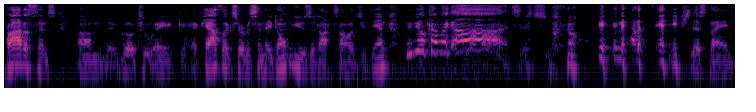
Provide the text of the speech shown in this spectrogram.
Protestants um, go to a, a, Catholic service and they don't use the doxology at the end, we feel kind of like ah, it's it's we gotta finish this thing.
